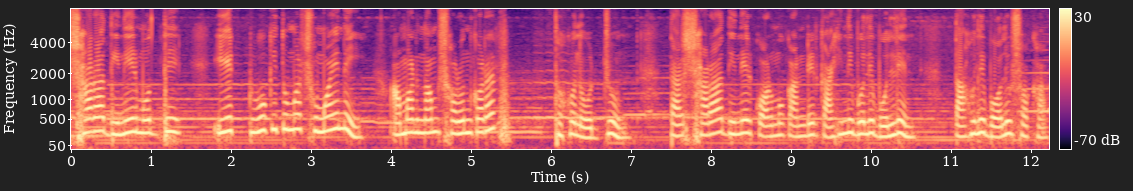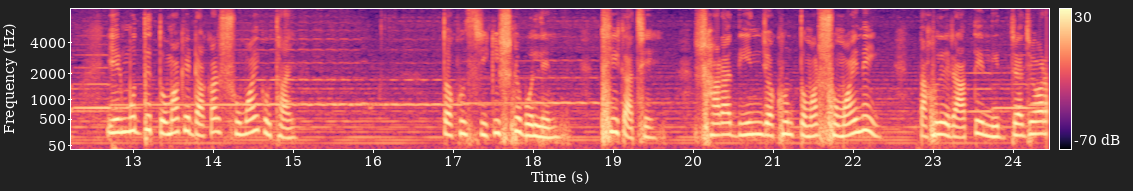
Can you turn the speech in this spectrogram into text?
সারা দিনের মধ্যে একটুও কি তোমার সময় নেই আমার নাম স্মরণ করার? তখন অর্জুন তার সারা দিনের কর্মকাণ্ডের কাহিনী বলে বললেন, তাহলে বলো সখা, এর মধ্যে তোমাকে ডাকার সময় কোথায়? তখন শ্রীকৃষ্ণ বললেন, ঠিক আছে, সারা দিন যখন তোমার সময় নেই, তাহলে রাতে নিদ্রা যাওয়ার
